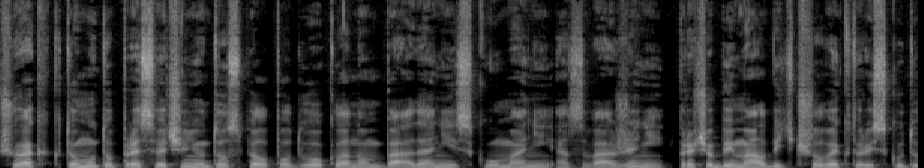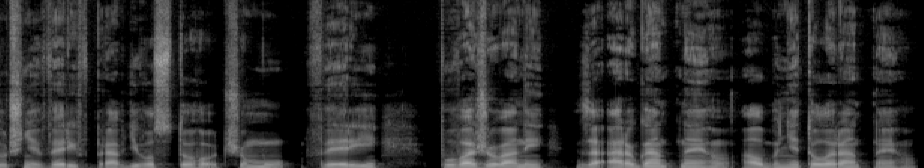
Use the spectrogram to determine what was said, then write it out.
Čo ak k tomuto presvedčeniu dospel po dôkladnom bádaní, skúmaní a zvážení? Prečo by mal byť človek, ktorý skutočne verí v pravdivosť toho, čomu verí, považovaný za arogantného alebo netolerantného.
